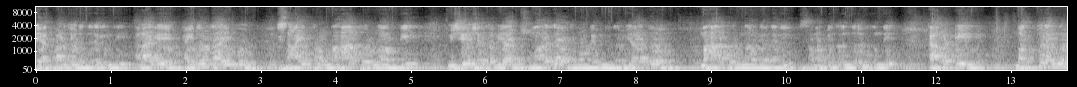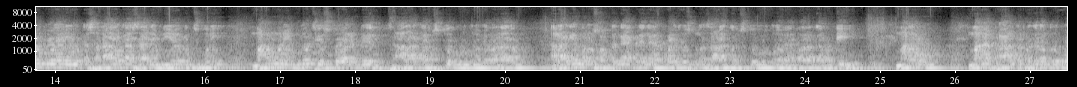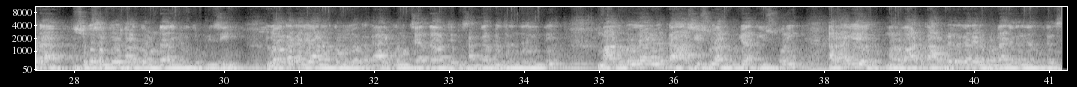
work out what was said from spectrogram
ఏర్పాటు చేయడం జరిగింది. అలాగే ఐదో తారీఖు సాయంత్రం మహాపూర్ణావతి విశేష ద్రవ్యాలు సుమారుగా ఒక నూట ఎనిమిది ద్రవ్యాలతో మహాపూర్ణావతి అనేది సమర్పించడం జరుగుతుంది. కాబట్టి భక్తులందరూ కూడా ఈ యొక్క సదావకాశాన్ని వినియోగించుకొని మనం మన ఇంట్లో చేసుకోవాలంటే చాలా ఖర్చుతో కూడుకున్న వ్యవహారం. అలాగే మనం సొంతంగా ఎక్కడైనా ఏర్పాటు చేసుకున్న చాలా ఖర్చుతో కూడుకున్న వ్యాపారం కాబట్టి మనం మన ప్రాంత ప్రజలందరూ కూడా సుఖ సంతోషాలతో ఉండాలి అని చెప్పేసి లోక కళ్యాణార్థం ఈ యొక్క కార్యక్రమం చేద్దామని చెప్పి సంకల్పించడం జరిగింది. మా గురువు గారి యొక్క ఆశీస్సులు అనుజ్ఞ తీసుకొని అలాగే మన వార్డు కార్పొరేటర్ గారైన కొండా జగన్ గారు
